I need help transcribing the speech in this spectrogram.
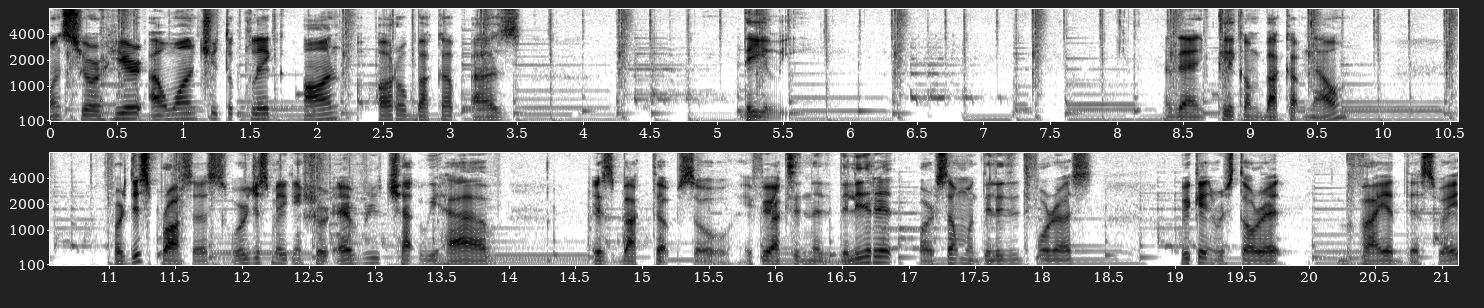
once you're here I want you to click on auto backup as daily. And then click on backup now. For this process we're just making sure every chat we have is backed up. So if you accidentally delete it or someone deleted it for us we can restore it via this way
